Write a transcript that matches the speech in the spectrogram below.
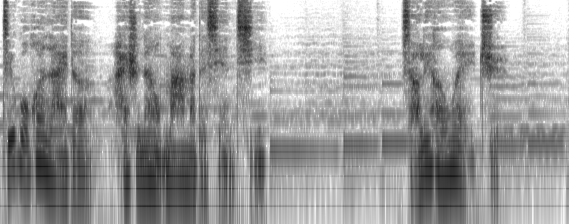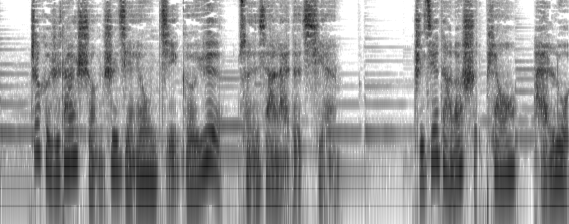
结果换来的还是男友妈妈的嫌弃。小丽很委屈，这可是她省吃俭用几个月存下来的钱。直接打了水漂，还落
